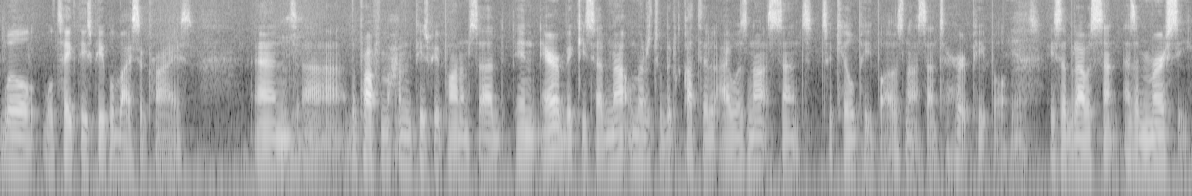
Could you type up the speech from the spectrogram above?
we'll, we'll take these people by surprise. And Mhm. uh, the Prophet Muhammad, peace be upon him, said in Arabic, he said, Ma umirtu bil qatl, I was not sent to kill people, I was not sent to hurt people. Yes. He said, but I was sent as a mercy.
